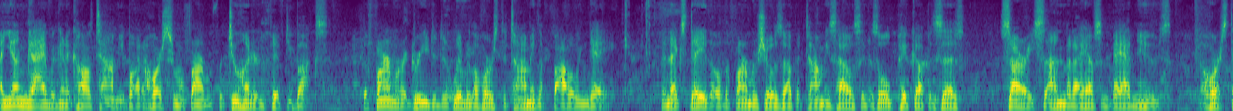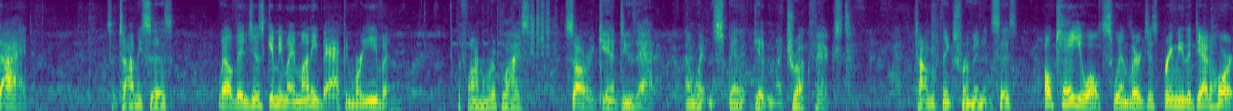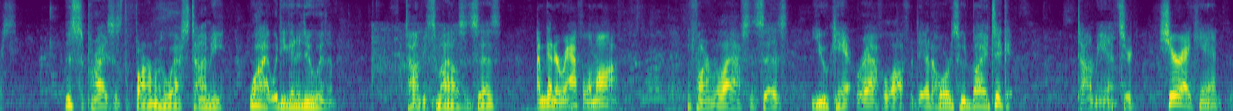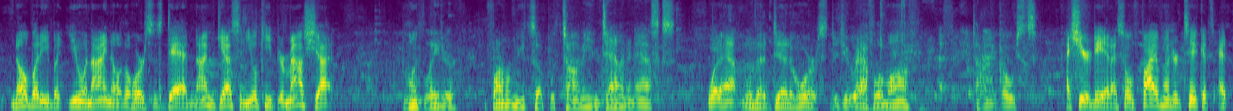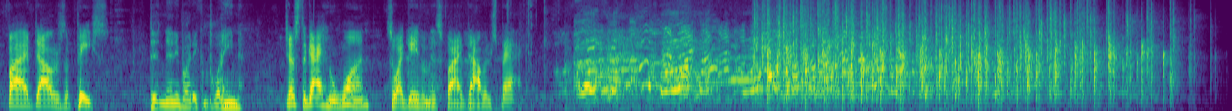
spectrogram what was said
A young guy we're gonna call Tommy bought a horse from a farmer for 250 bucks. The farmer agreed to deliver the horse to Tommy the following day. The next day, though, the farmer shows up at Tommy's house in his old pickup and says, Sorry, son, but I have some bad news. The horse died. So Tommy says, Well, then just give me my money back and we're even. The farmer replies, Sorry, can't do that. I went and spent it getting my truck fixed. Tommy thinks for a minute and says, Okay, you old swindler, just bring me the dead horse. This surprises the farmer, who asks Tommy, Why? What are you going to do with him? Tommy smiles and says, I'm going to raffle him off. The farmer laughs and says, You can't raffle off a dead horse. Who'd buy a ticket? Tommy answered, Sure I can. Nobody but you and I know the horse is dead, and I'm guessing you'll keep your mouth shut. A month later, the farmer meets up with Tommy in town and asks, What happened with that dead horse? Did you raffle him off? Tommy boasts, I sure did. I sold 500 tickets at $5 apiece. Didn't anybody complain? Just the guy who won, so I gave him his $5 back.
